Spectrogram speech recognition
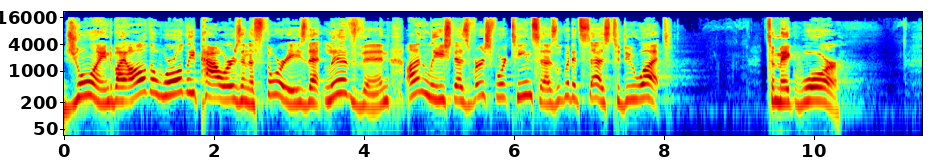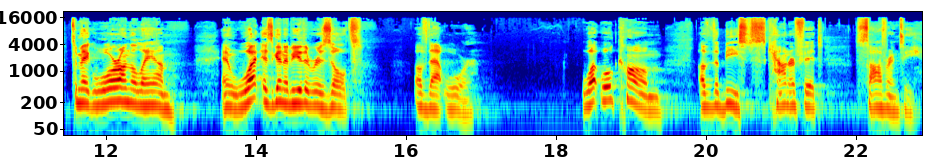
joined by all the worldly powers and authorities that live then, unleashed, as verse 14 says, look what it says, to do what? To make war. To make war on the Lamb. And what is going to be the result of that war? What will come? Of the beast's counterfeit sovereignty.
